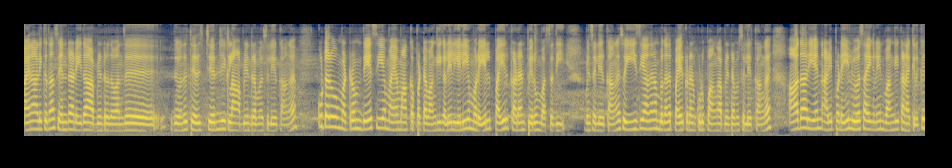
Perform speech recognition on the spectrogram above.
பயனாளிக்கு தான் சென்றடையுதா அப்படின்றத வந்து இது வந்து தெரி தெரிஞ்சிக்கலாம் அப்படின்ற மாதிரி சொல்லியிருக்காங்க. கூட்டுறவு மற்றும் தேசிய மயமாக்கப்பட்ட வங்கிகளில் எளிய முறையில் பயிர்க்கடன் பெறும் வசதி அப்படின்னு சொல்லியிருக்காங்க. ஸோ ஈஸியாக வந்து நம்மளுக்கு அந்த கடன் கொடுப்பாங்க அப்படின்ற மாதிரி சொல்லியிருக்காங்க. ஆதார் எண் அடிப்படையில் விவசாயிகளின் வங்கி கணக்கிற்கு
